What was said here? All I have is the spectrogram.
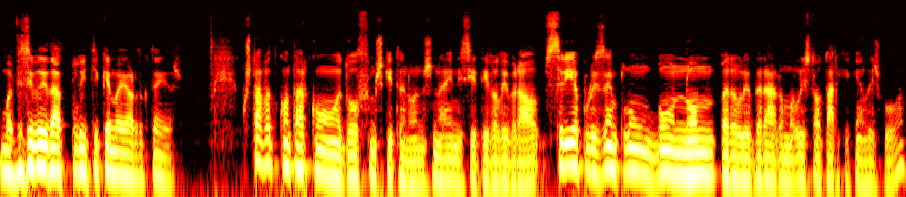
uma visibilidade política maior do que têm hoje. Gostava de contar com Adolfo Mesquita Nunes na Iniciativa Liberal. Seria, por exemplo, um bom nome para liderar uma lista autárquica em Lisboa?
